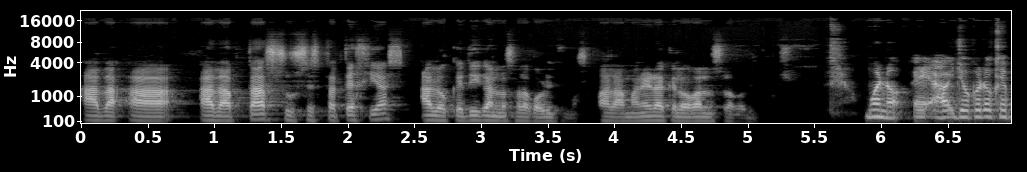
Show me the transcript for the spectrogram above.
a adaptar sus estrategias a lo que digan los algoritmos, a la manera que lo hagan los algoritmos. Bueno, eh, yo creo que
